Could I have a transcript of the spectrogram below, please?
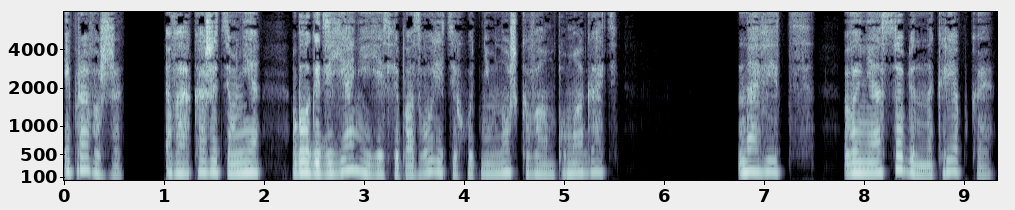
И право же, вы окажете мне благодеяние, если позволите хоть немножко вам помогать. На вид вы не особенно крепкая.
